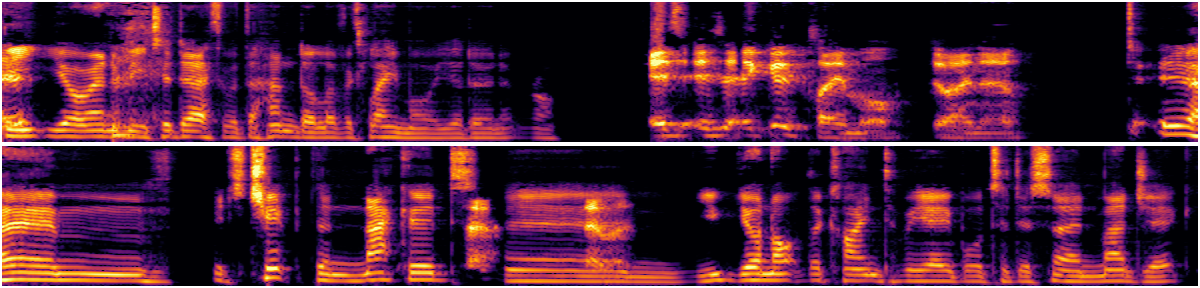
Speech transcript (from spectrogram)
beat your enemy to death with the handle of a claymore. You're doing it wrong. is is it a good claymore? Do I know? Um, it's chipped and knackered. Um, you, you're not the kind to be able to discern magic.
